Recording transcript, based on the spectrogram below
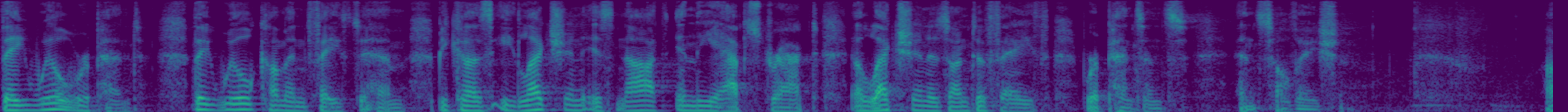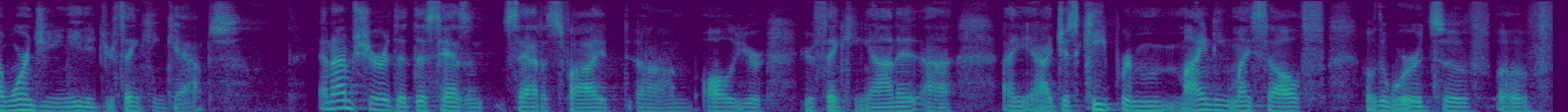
They will repent. They will come in faith to him, because election is not in the abstract. Election is unto faith, repentance, and salvation. I warned you, you needed your thinking caps. And I'm sure that this hasn't satisfied um, all your, your thinking on it. Uh, I, I, just keep reminding myself of the words of, of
